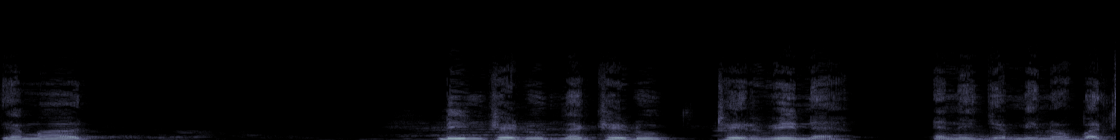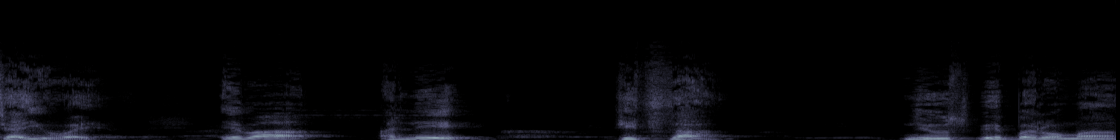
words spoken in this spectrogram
તેમજ બિન ખેડૂતને ખેડૂત ઠેરવીને એની જમીનો બચાવી હોય. એવા અનેક કિસ્સા ન્યૂઝપેપરોમાં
